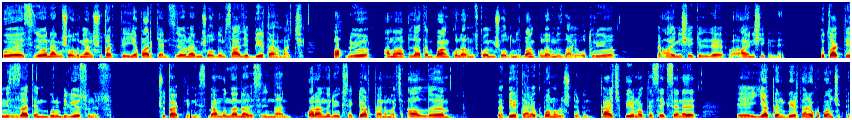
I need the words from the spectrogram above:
bu e, size önermiş olduğum yani şu taktiği yaparken size önermiş olduğum sadece bir tane maç patlıyor ama zaten bankolarımız koymuş olduğumuz bankolarımız dahi oturuyor ve aynı şekilde ve aynı şekilde. Bu taktiğimizi zaten bunu biliyorsunuz. Şu taktiğimiz. Ben bunların arasından oranları yüksek 4 tane maç aldım ve bir tane kupon oluşturdum. Kaç? 1.80'e e, yakın bir tane kupon çıktı.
